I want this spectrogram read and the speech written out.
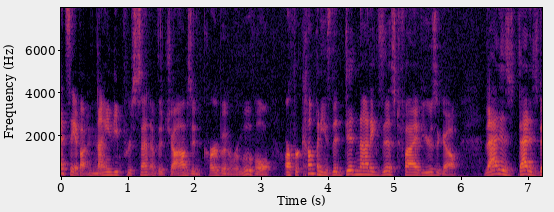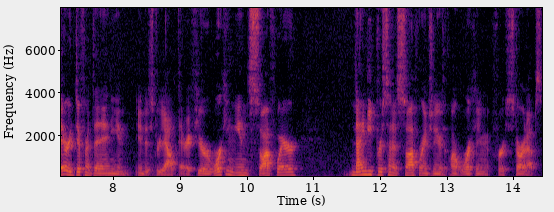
I'd say about 90% of the jobs in carbon removal are for companies that did not exist five years ago. That is, that is very different than any in industry out there. If you're working in software, 90% of software engineers aren't working for startups.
